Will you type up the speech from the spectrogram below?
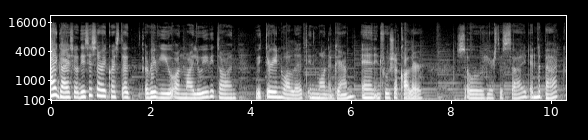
Hi guys, so this is a requested review on my Louis Vuitton Victorine wallet in monogram and in fuchsia color. So here's the side and the back.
